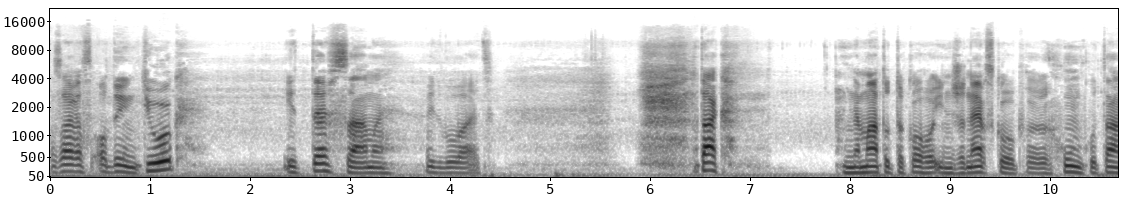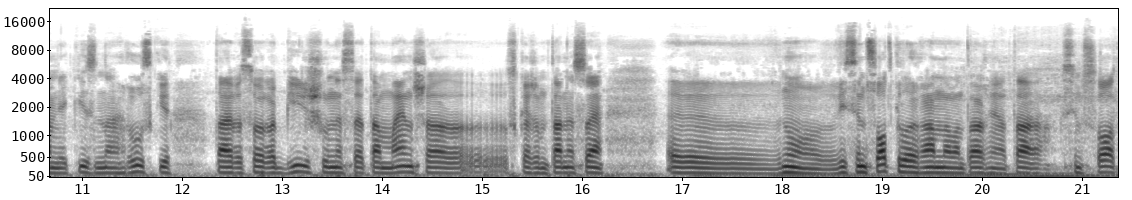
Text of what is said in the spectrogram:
Зараз один тюк і те ж саме відбувається. Так, нема тут такого інженерського прорахунку, там якісь нагрузки та ресора більшу несе, та менша, скажімо, та несе е, ну, 800 кг навантаження та 700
